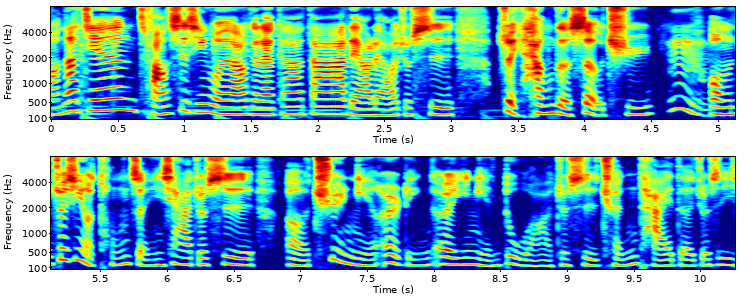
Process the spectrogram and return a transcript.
好，那今天房事新闻要跟来跟大家聊聊，就是最夯的社区。嗯，我们最近有统整一下，就是呃，去年二零二一年度啊，就是全台的，就是一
